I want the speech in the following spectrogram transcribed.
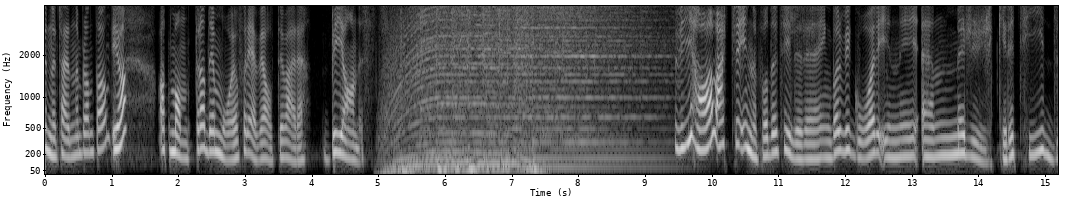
undertegnede blant annet, Ja. at mantra det må jo for evig alltid være be honest. Vi har vært inne på det tidligere, Ingeborg. Vi går inn i en mørkere tid.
